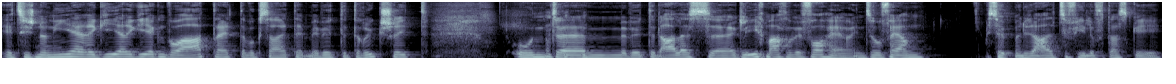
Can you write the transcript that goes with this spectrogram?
Jetzt ist noch nie eine Regierung irgendwo angetreten, die gesagt hat, wir wollen den Rückschritt und ähm, wir wollen alles äh, gleich machen wie vorher. Insofern sollte man nicht allzu viel auf das gehen.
